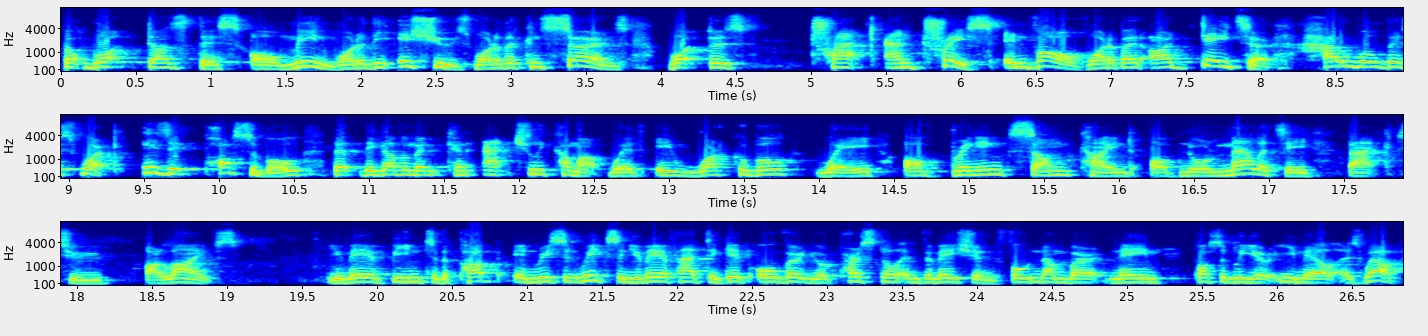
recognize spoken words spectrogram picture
But what does this all mean? What are the issues? What are the concerns? What does track and trace involve? What about our data? How will this work? Is it possible that the government can actually come up with a workable way of bringing some kind of normality back to our lives? You may have been to the pub in recent weeks and you may have had to give over your personal information, phone number, name, possibly your email as well.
